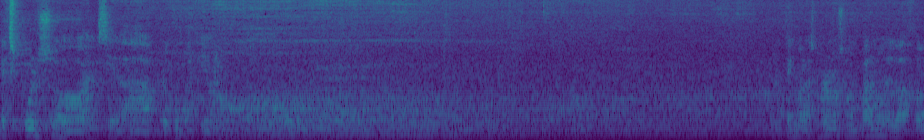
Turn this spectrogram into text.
expulso ansiedad, preocupación. Mantengo las manos a un palmo del bazo.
